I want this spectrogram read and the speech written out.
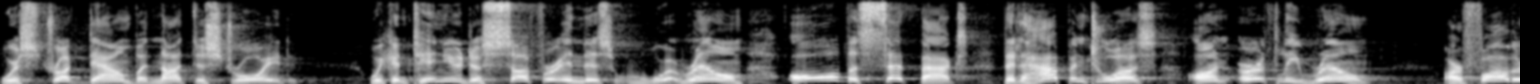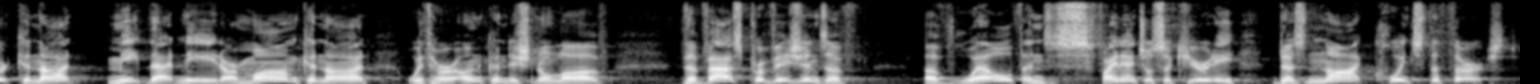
We're struck down but not destroyed. We continue to suffer in this realm all the setbacks that happen to us on earthly realm. Our father cannot meet that need. Our mom cannot with her unconditional love. The vast provisions of, of wealth and financial security does not quench the thirst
